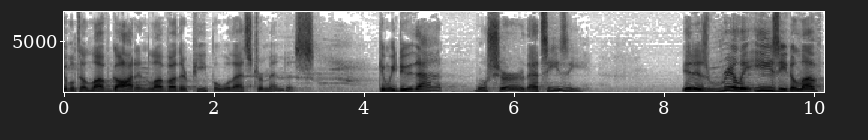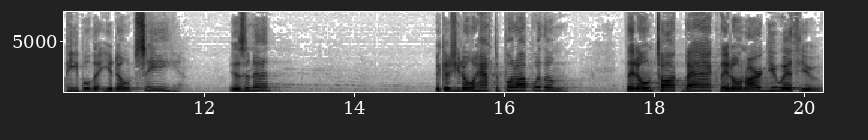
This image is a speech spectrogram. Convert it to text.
able to love God and love other people. Well, that's tremendous. Can we do that? Well, sure, that's easy. It is really easy to love people that you don't see, isn't it? Because you don't have to put up with them. They don't talk back, they don't argue with you.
